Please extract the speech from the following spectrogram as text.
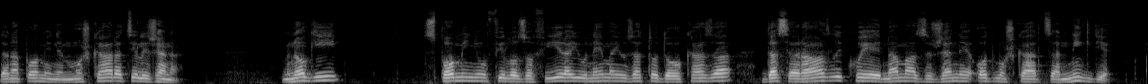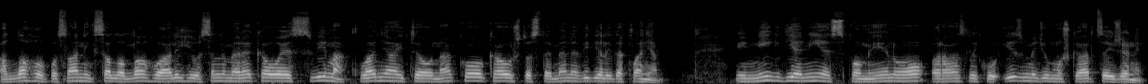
da napomenem, muškarac ili žena. Mnogi spominju, filozofiraju, nemaju zato dokaza da se razlikuje namaz žene od muškarca nigdje. Allahov poslanik sallallahu alihi wasallam rekao je svima klanjajte onako kao što ste mene vidjeli da klanjam i nigdje nije spomenuo razliku između muškarca i žene.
